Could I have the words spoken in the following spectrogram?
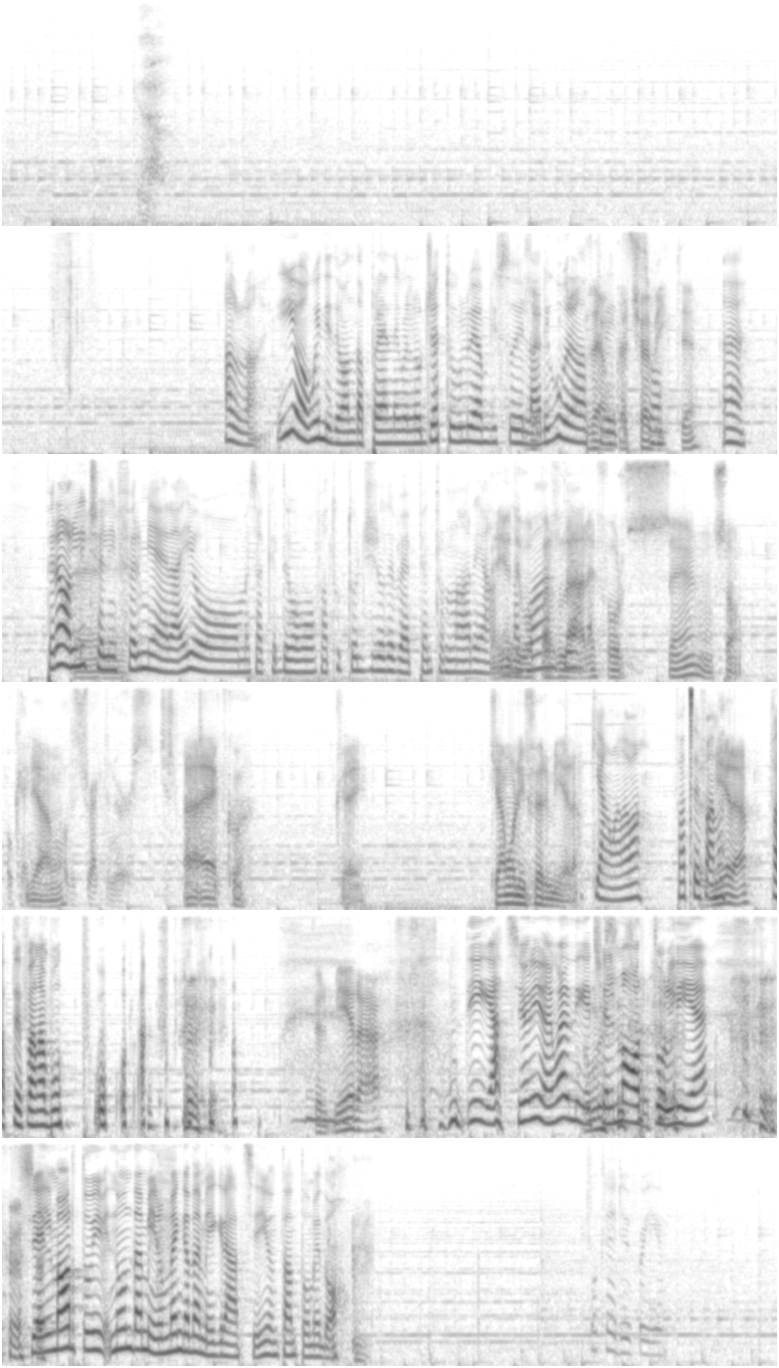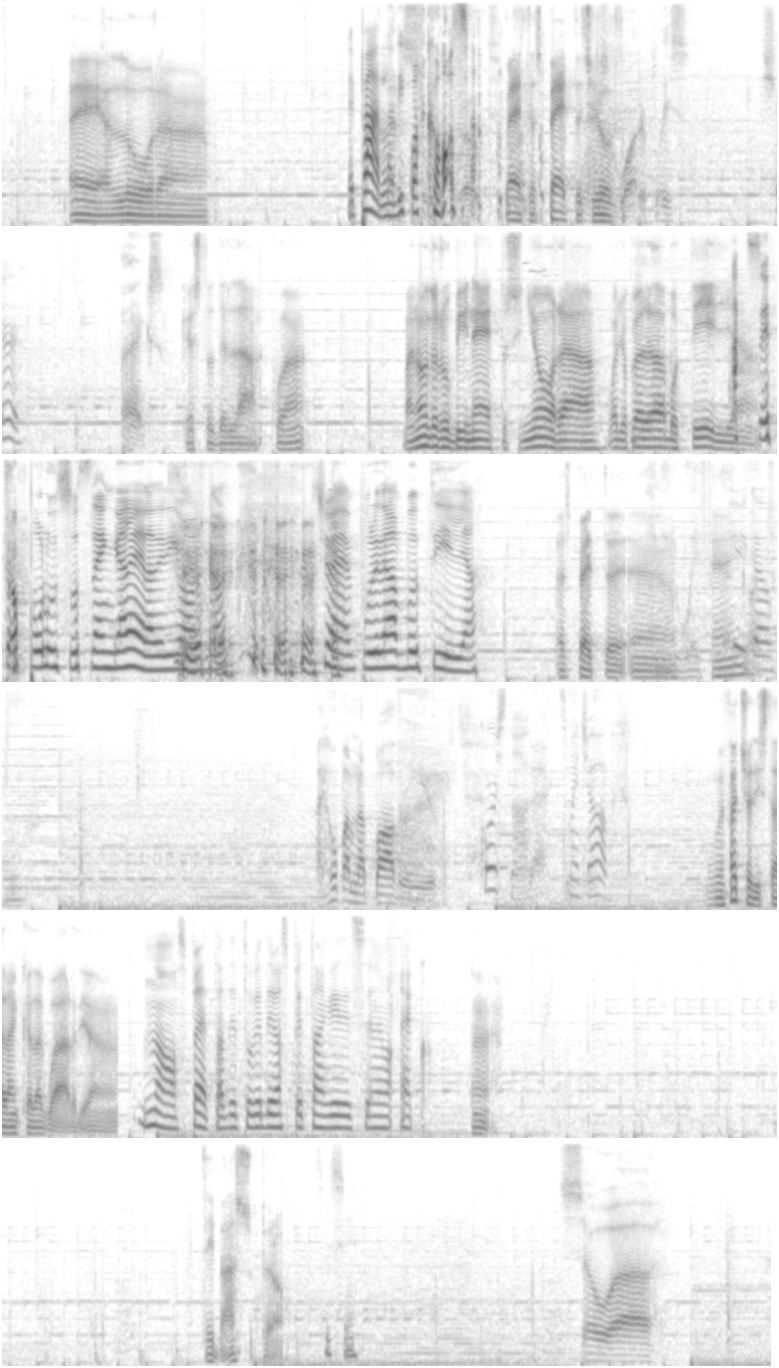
Allora, io quindi devo andare a prendere quell'oggetto che lui ha visto di là. Cos'è? Recupera Cos'è, un l'attrezzo. cacciavite? Eh. Però lì c'è Eh. l'infermiera. Io mi sa che devo fare tutto il giro di Peppe intorno alla reale. Eh, io la devo guardia. parlare, forse, non so. Ok, Vediamo. I'll distract the nurse. Just Ah, ecco. Ok. Chiamo l'infermiera. Chiamala, va. Fate fa una, Infermiera? fate fa una puntura. Infermiera? Dica, signorina, guardi che c'è il morto lì, eh. C'è il morto vive. Non da me, non venga da me, grazie. Io intanto me do. What can I do for you? Eh, allora... E parla di qualcosa. Aspetta, aspetta, ce l'ho. Sure. Chiesto dell'acqua. Ma non del rubinetto, signora. Voglio quella della bottiglia. Se è troppo lusso sta in galera, ti ricordo. cioè, pure della bottiglia. Aspetta, eh, Here you ok. go. I hope I'm not bothering you. Of course not. It's my job. Come faccio a distare anche la guardia? No, aspetta, ha detto che deve aspettare che se ne va. Ecco. Eh. Sei basso però. Sì, sì. So, uh,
